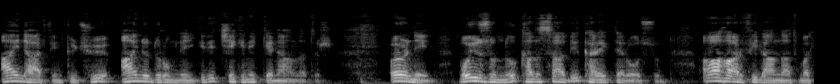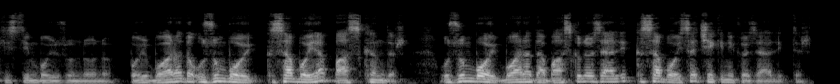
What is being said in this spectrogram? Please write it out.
aynı harfin küçüğü aynı durumla ilgili çekinik geni anlatır. Örneğin boy uzunluğu kalıtsal bir karakter olsun. A harfiyle anlatmak isteyeyim boy uzunluğunu. Boy, bu arada uzun boy kısa boya baskındır. Uzun boy bu arada baskın özellik, kısa boy ise çekinik özelliktir.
